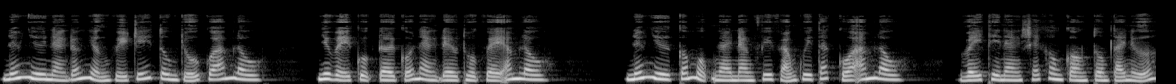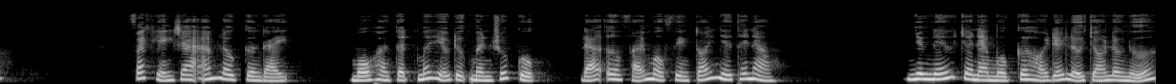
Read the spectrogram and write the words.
Nếu như nàng đón nhận vị trí tôn chủ của ám lâu, như vậy cuộc đời của nàng đều thuộc về ám lâu. Nếu như có một ngày nàng vi phạm quy tắc của ám lâu, vậy thì nàng sẽ không còn tồn tại nữa. Phát hiện ra ám lâu cường đại, mộ hoàng tịch mới hiểu được mình rốt cuộc đã ôm phải một phiền toái như thế nào. Nhưng nếu cho nàng một cơ hội để lựa chọn lần nữa,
